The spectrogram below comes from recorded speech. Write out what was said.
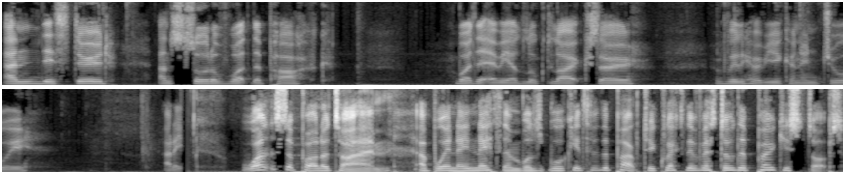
and this dude, and sort of what the park, what the area looked like. So, I really hope you can enjoy. Once upon a time, a boy named Nathan was walking through the park to collect the rest of the Pokestops.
